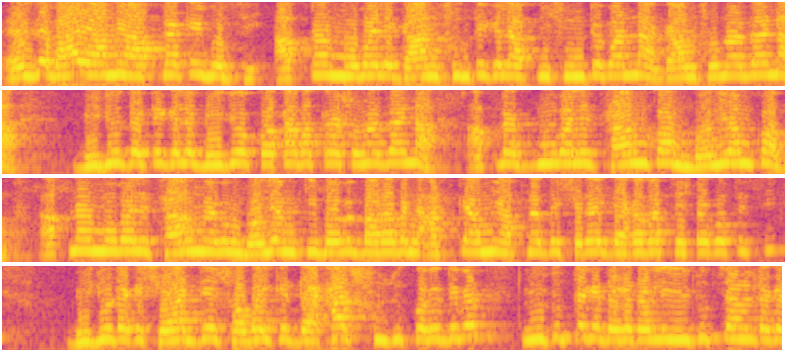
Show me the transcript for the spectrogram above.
এই যে ভাই, আমি আপনাকেই বলছি, আপনার মোবাইলে গান শুনতে গেলে আপনি শুনতে পান না, গান শোনা যায় না, ভিডিও দেখতে গেলে ভিডিও কথাবার্তা শোনা যায় না, আপনার মোবাইলে সাউন্ড কম ভলিউম কম, আপনার মোবাইলে সাউন্ড এবং ভলিউম কীভাবে বাড়াবেন, আজকে আমি আপনাদের সেটাই দেখাবার চেষ্টা করতেছি। ভিডিওটাকে শেয়ার দিয়ে সবাইকে দেখার সুযোগ করে দেবেন ইউটিউব থেকে দেখে থাকলে ইউটিউব চ্যানেলটাকে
